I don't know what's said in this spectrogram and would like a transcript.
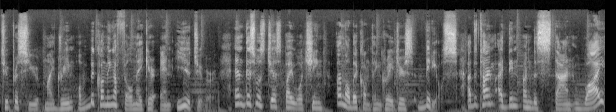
to pursue my dream of becoming a filmmaker and YouTuber, and this was just by watching another content creator's videos. At the time, I didn't understand why,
